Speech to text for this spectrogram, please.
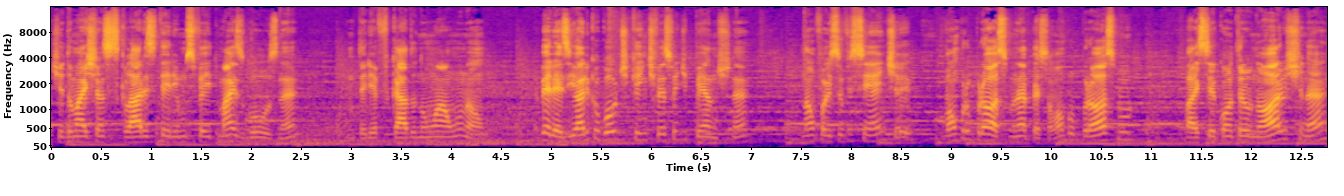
tido mais chances claras e teríamos feito mais gols, né? Não teria ficado 1 a 1 não. Beleza, e olha que o gol que a gente fez foi de pênalti, né? Não foi suficiente. Vamos pro próximo, né, pessoal? Vamos pro próximo. Vai ser contra o Norwich, né?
